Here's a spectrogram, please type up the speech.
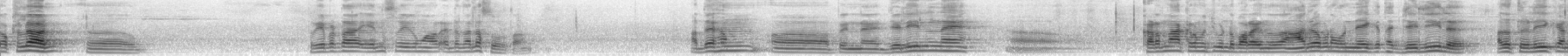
ഡോക്ടർ ലാൽ പ്രിയപ്പെട്ട എൻ ശ്രീകുമാർ എന്റെ നല്ല സുഹൃത്താണ്. അദ്ദേഹം പിന്നെ ജലീലിനെ കടന്നാക്രമിച്ചുകൊണ്ട് പറയുന്നത് ആരോപണം ഉന്നയിക്കുന്ന ജലീൽ അത് തെളിയിക്കാൻ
